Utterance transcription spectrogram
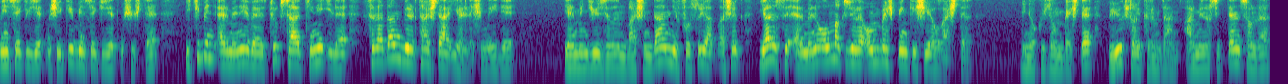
1872-1873'te 2000 Ermeni ve Türk sakini ile sıradan bir taşla yerleşimiydi. 20. yüzyılın başında nüfusu yaklaşık yarısı Ermeni olmak üzere 15 bin kişiye ulaştı. 1915'te büyük soykırımdan Armenosit'ten sonra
